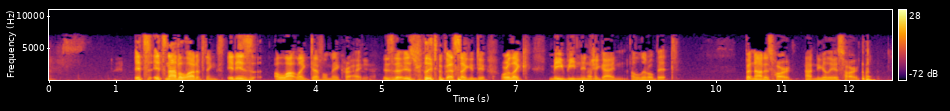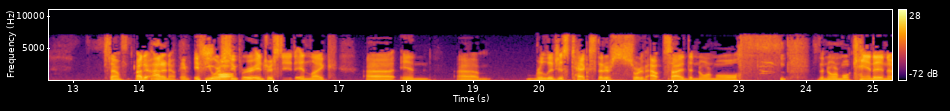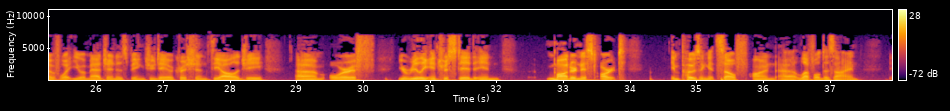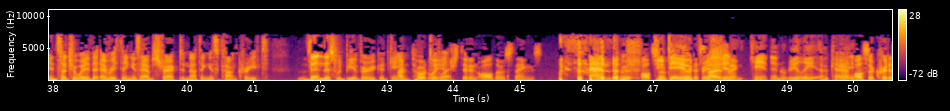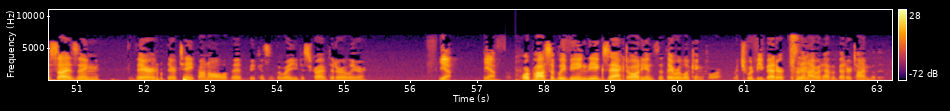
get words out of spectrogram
it's it's not a lot of things. It is a lot like Devil May Cry Yeah. is the is really the best I could do. Or like maybe Ninja Gaiden a little bit but not as hard not nearly as hard. So I don't, I don't know. If you are super interested in like uh in um religious texts that are sort of outside the normal the normal canon of what you imagine as being Judeo-Christian theology um or if you're really interested in modernist art imposing itself on uh, level design in such a way that everything is abstract and nothing is concrete, then this would be a very good game. I'm totally to interested in all those things. And also Judeo-Christian canon, really? Okay. yeah, also criticizing their their take on all of it because of the way you described it earlier. Yep. Yeah. Or possibly being the exact audience that they were looking for, which would be better because then I would have a better time with it.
